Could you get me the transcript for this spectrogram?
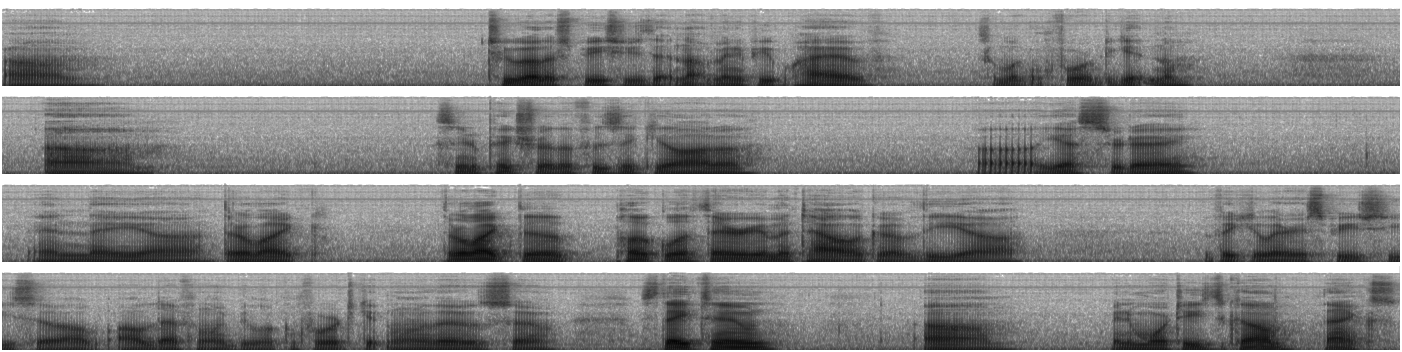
Um, two other species that not many people have. So I'm looking forward to getting them. Um, seen a picture of the Fasciculata uh, yesterday, and they uh, they're like they're like the Poecilotheria metallica of the uh, Avicularia species. So I'll I'll definitely be looking forward to getting one of those. So stay tuned. Um, many more teas to come. Thanks.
